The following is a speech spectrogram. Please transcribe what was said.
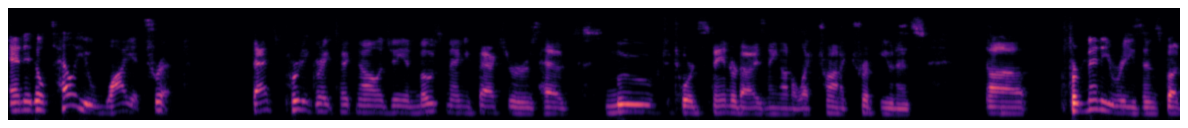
and it'll tell you why it tripped. That's pretty great technology, and most manufacturers have moved towards standardizing on electronic trip units uh, for many reasons. But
